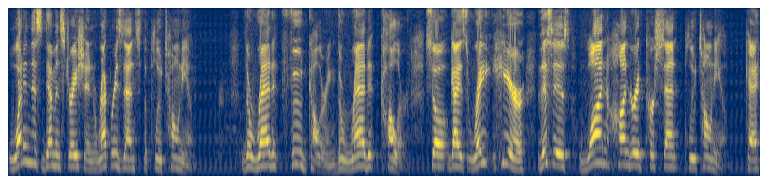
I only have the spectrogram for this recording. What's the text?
what in this demonstration represents the plutonium? the red food coloring, the red color. So, guys, right here, this is 100% plutonium. Okay?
